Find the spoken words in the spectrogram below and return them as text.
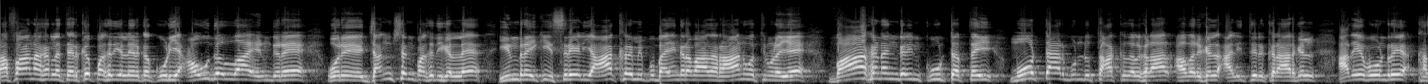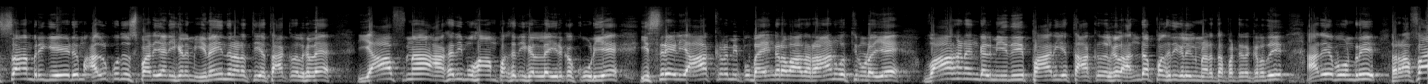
ரஃபா நகரில் தெற்கு பகுதியில் இருக்கக்கூடிய அவுதல்லா என்கிற ஒரு ஜங்ஷன் பகுதிகளில் இன்றைக்கு இஸ்ரேலிய ஆக்கிரமிப்பு பயங்கரவாத இராணுவத்தினுடைய வாகனங்களின் கூட்டத்தை மோட்டார் குண்டு தாக்குதல்களால் அவர் அவர்கள் அளித்திருக்கிறார்கள். அதே போன்று கஸ்ஸாம் பிரிகேடும் அல் குதுஸ் படையணிகளும் இணைந்து நடத்திய தாக்குதல்களை யாஃப்னா அகதி முகாம் பகுதிகளில் இருக்கக்கூடிய இஸ்ரேலிய ஆக்கிரமிப்பு பயங்கரவாத ராணுவத்தினுடைய வாகனங்கள் மீது பாரிய தாக்குதல்கள் அந்த பகுதிகளிலும் நடத்தப்பட்டிருக்கிறது. அதே போன்று ரஃபா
